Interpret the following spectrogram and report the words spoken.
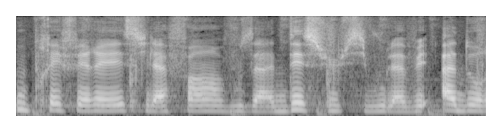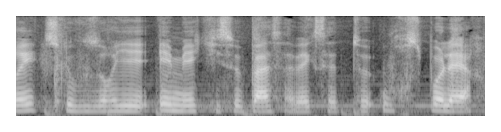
ou préférés, si la fin vous a déçu, si vous l'avez adoré, ce que vous auriez aimé qui se passe avec cette ours polaire,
